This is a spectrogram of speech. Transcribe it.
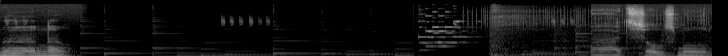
Mano. Ah, it's so small.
